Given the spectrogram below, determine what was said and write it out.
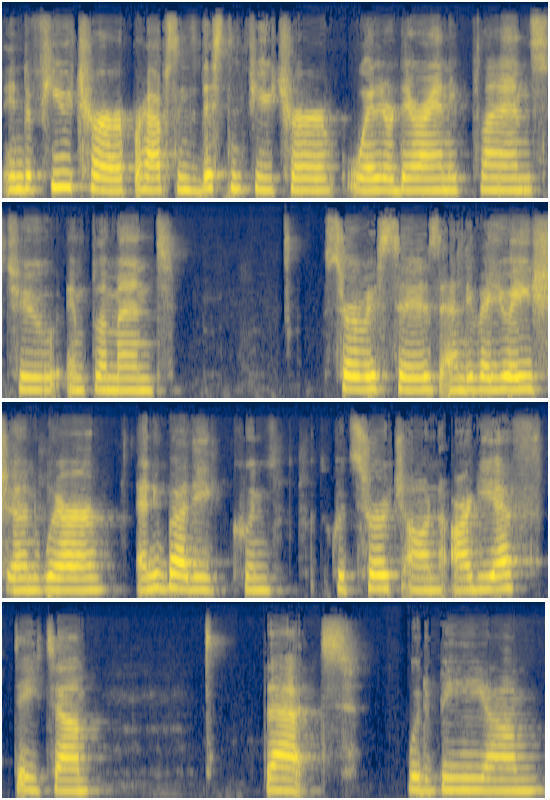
in the future, perhaps in the distant future, whether there are any plans to implement services and evaluation where anybody could, could search on RDF data that would be um,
